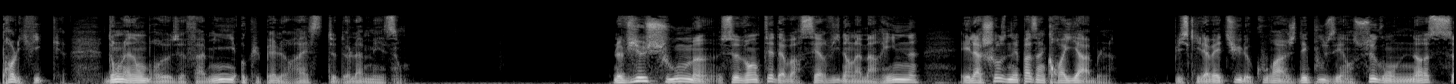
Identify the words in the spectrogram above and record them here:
prolifique, dont la nombreuse famille occupait le reste de la maison. Le vieux Choum se vantait d'avoir servi dans la marine, et la chose n'est pas incroyable, puisqu'il avait eu le courage d'épouser en seconde noces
